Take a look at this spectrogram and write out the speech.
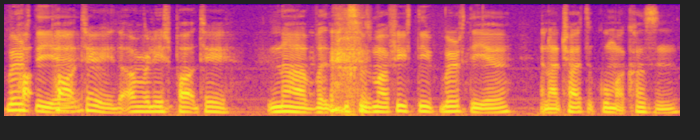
birthday, Part, yeah? part two, the unreleased part two. Nah, but this was my 15th birthday, yeah? And I tried to call my cousin.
